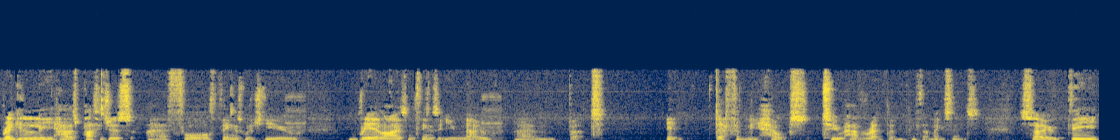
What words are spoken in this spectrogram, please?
regularly has passages uh, for things which you realise and things that you know, um, but it definitely helps to have read them, if that makes sense. So the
